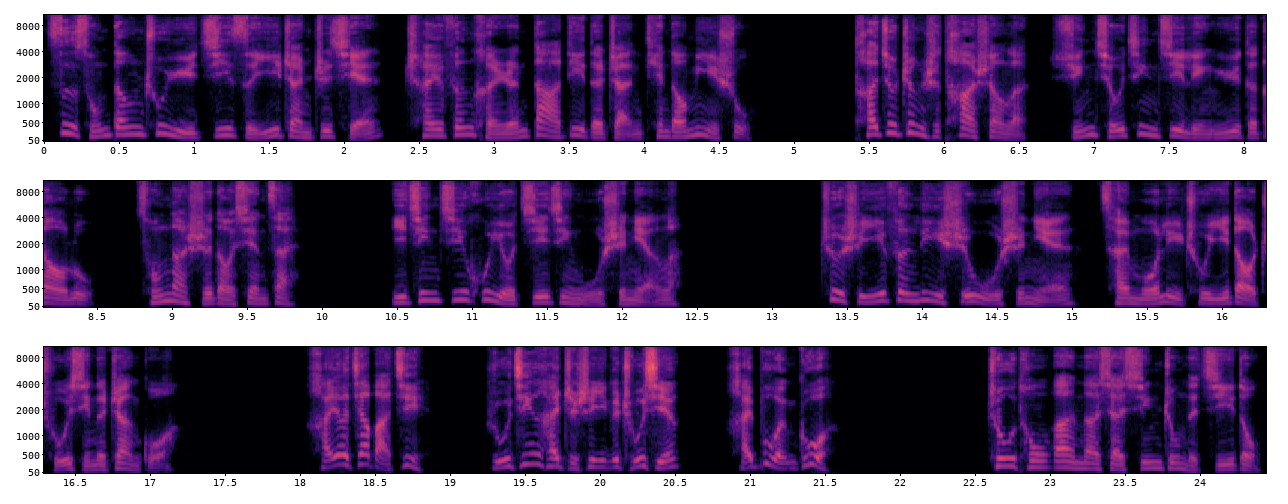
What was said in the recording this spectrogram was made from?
自从当初与姬子一战之前拆分狠人大帝的斩天道秘术，他就正式踏上了寻求禁忌领域的道路。从那时到现在，已经几乎有接近五十年了。这是一份历时五十年才磨砺出一道雏形的战果，还要加把劲。如今还只是一个雏形，还不稳固。周通按捺下心中的激动，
